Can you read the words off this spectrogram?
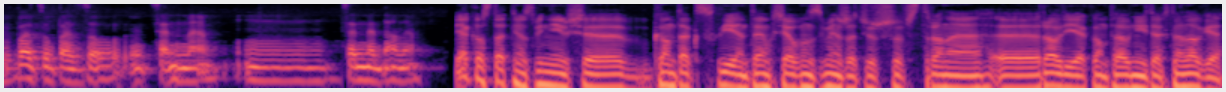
w bardzo, bardzo cenne, mm, cenne dane. Jak ostatnio zmienił się kontakt z klientem? Chciałbym zmierzać już w stronę roli, jaką pełni technologia.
